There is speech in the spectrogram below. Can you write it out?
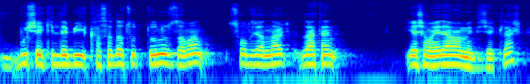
bu şekilde bir kasada tuttuğunuz zaman solucanlar zaten yaşamaya devam edecekler.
